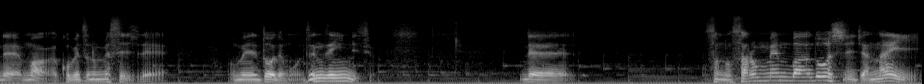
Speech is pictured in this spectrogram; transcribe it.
でまあ個別のメッセージで「おめでとう」でも全然いいんですよ。でそのサロンメンバー同士じゃない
